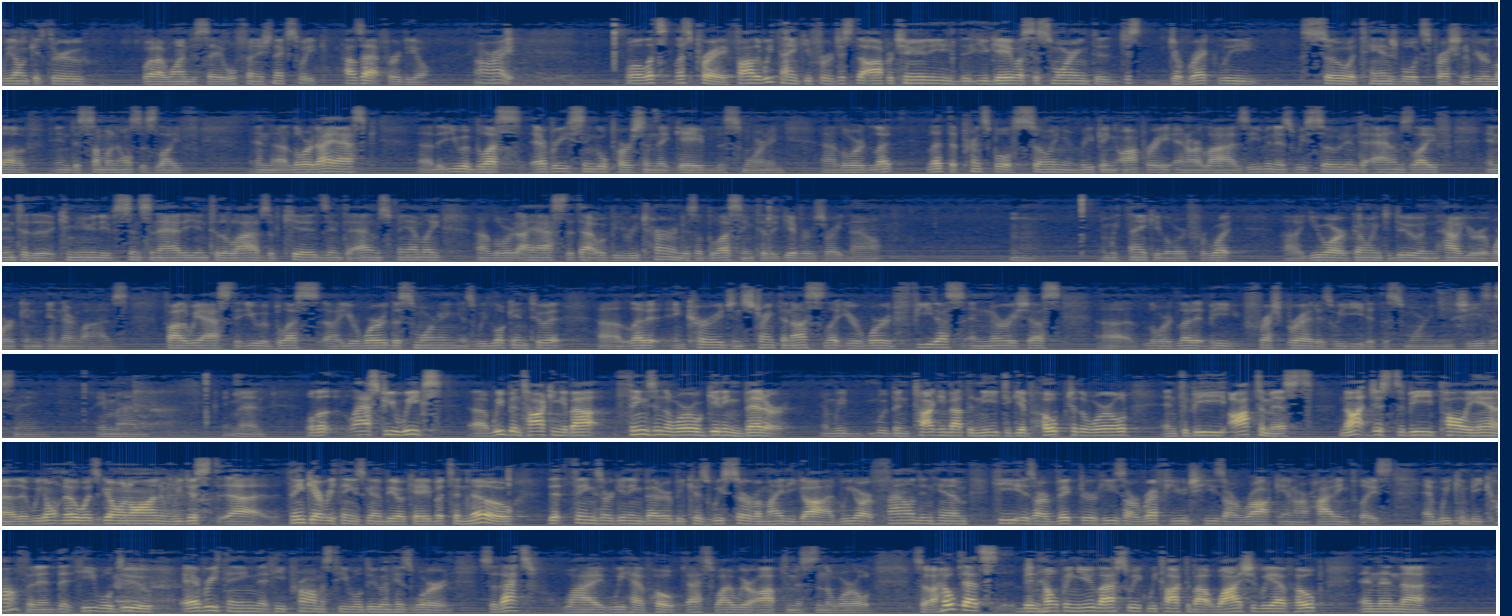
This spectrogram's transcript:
we don't get through what I wanted to say, we'll finish next week. How's that for a deal? All right. Well, let's let's pray. Father, we thank you for just the opportunity that you gave us this morning to just directly sow a tangible expression of your love into someone else's life. And uh, Lord, I ask uh, that you would bless every single person that gave this morning. Uh, Lord, let let the principle of sowing and reaping operate in our lives, even as we sowed into Adam's life and into the community of Cincinnati, into the lives of kids, into Adam's family. Uh, Lord, I ask that that would be returned as a blessing to the givers right now. Mm. And we thank you, Lord, for what uh, you are going to do and how you're at work in, in their lives. Father, we ask that you would bless uh, your word this morning as we look into it. Uh, let it encourage and strengthen us. Let your word feed us and nourish us. Uh, Lord, let it be fresh bread as we eat it this morning. In Jesus' name, amen. Amen. Well, the last few weeks, uh, we've been talking about things in the world getting better. And we've, we've been talking about the need to give hope to the world and to be optimists, not just to be Pollyanna, that we don't know what's going on and we just uh, think everything is going to be okay, but to know that things are getting better because we serve a mighty God. We are found in Him. He is our victor. He's our refuge. He's our rock and our hiding place. And we can be confident that He will do everything that He promised He will do in His Word. So that's why we have hope. That's why we're optimists in the world. So I hope that's been helping you. Last week we talked about why should we have hope, and then uh,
